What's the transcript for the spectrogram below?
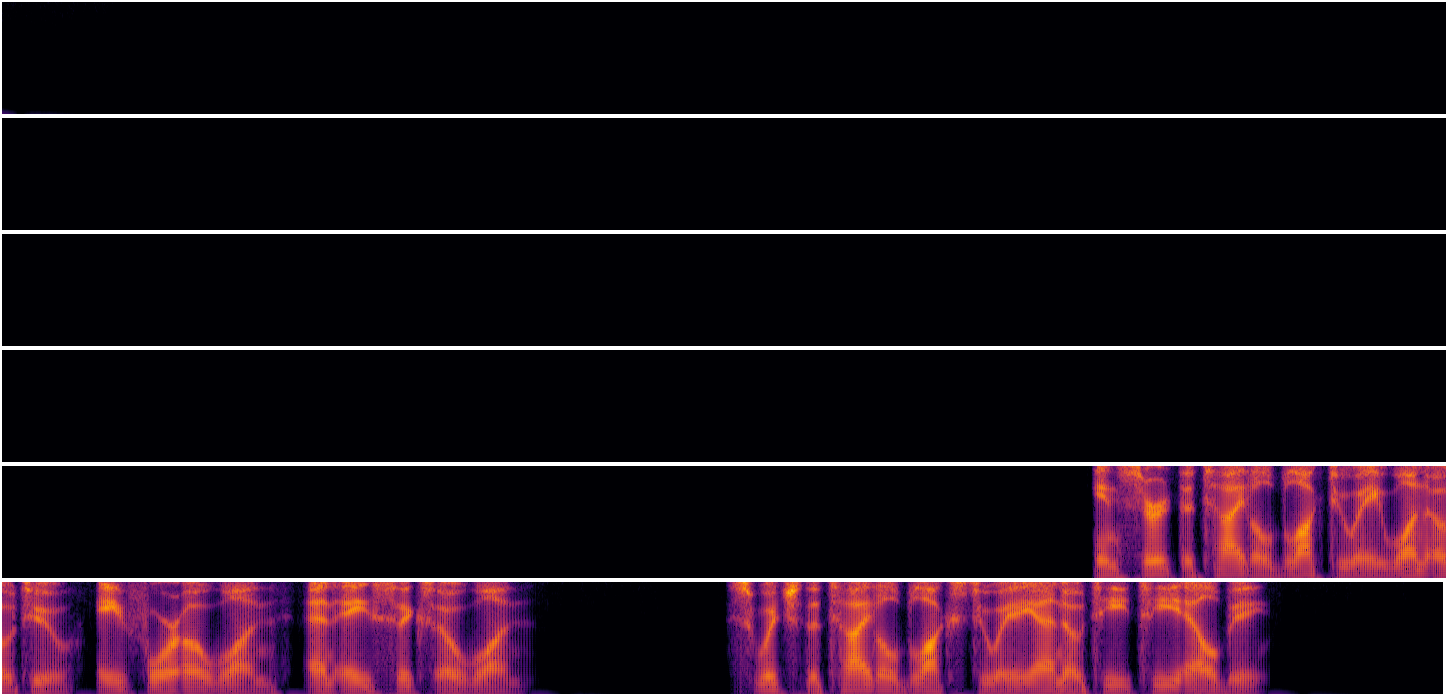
Insert the title block to A102, A401, and A601. Switch the title blocks to ANOTTLB.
